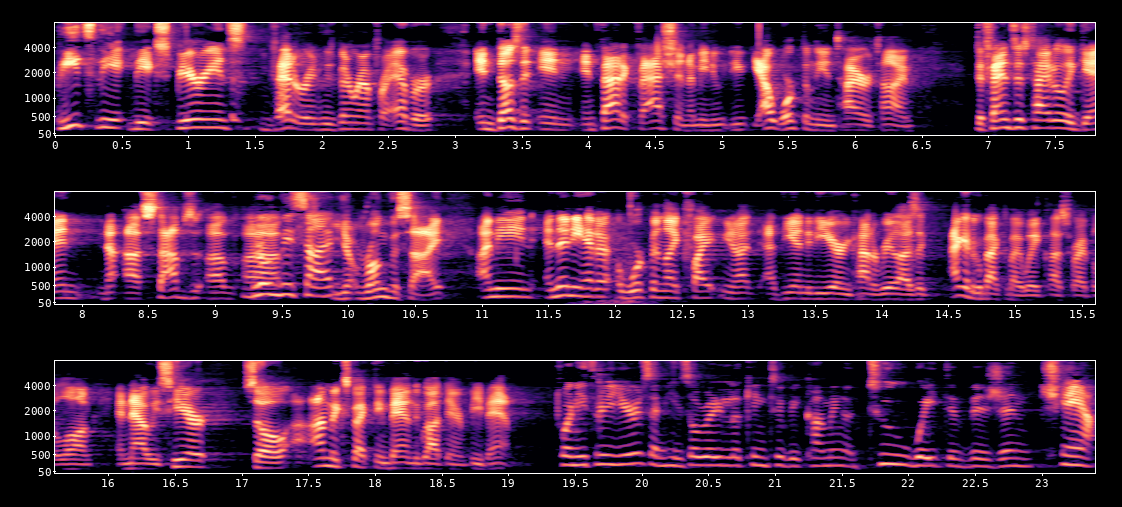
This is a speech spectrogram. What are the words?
beats the the experienced veteran who's been around forever, and does it in emphatic fashion. I mean, he outworked him the entire time. Defends his title again, n- uh, stops uh, uh, Rungvisai. you know, Rungvisai. I mean, and then he had a, a workmanlike fight, you know, at, at the end of the year, and kind of realized like I got to go back to my weight class where I belong. And now he's here, so I- I'm expecting Bam to go out there and beat Bam. 23 years, and he's already looking to becoming a two weight division champ.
